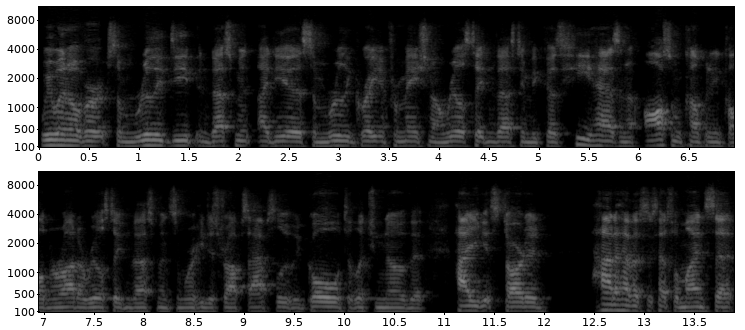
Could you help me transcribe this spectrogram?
We went over some really deep investment ideas, some really great information on real estate investing because he has an awesome company called Narada Real Estate Investments, and where he just drops absolutely gold to let you know that how you get started, how to have a successful mindset.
